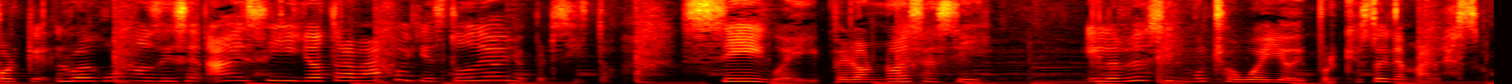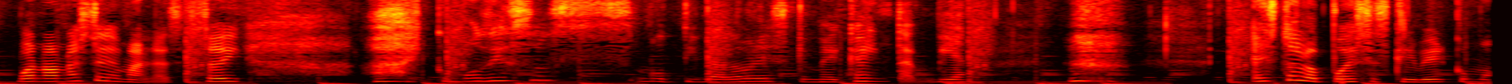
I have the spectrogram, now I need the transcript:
Porque luego unos dicen, ay, sí, yo trabajo y estudio y yo persisto. Sí, güey, pero no es así. Y les voy a decir mucho güey hoy porque estoy de malas. Bueno, no estoy de malas, estoy Ay, como de esos motivadores que me caen tan bien. Esto lo puedes escribir como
